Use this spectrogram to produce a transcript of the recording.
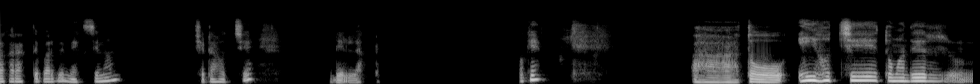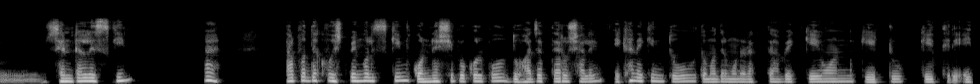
টাকা রাখতে পারবে ম্যাক্সিমাম সেটা হচ্ছে ৳১.৫ ওকে? আ তো এই হচ্ছে তোমাদের সেন্ট্রাল স্কিম? তারপর দেখো ওয়েস্ট বেঙ্গল স্কিম কন্যাশ্রী প্রকল্প ২০১৩ সালে। এখানে কিন্তু তোমাদের মনে রাখতে হবে K1, K2, K3 এই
